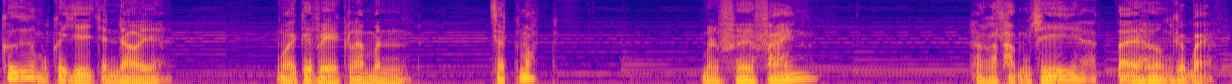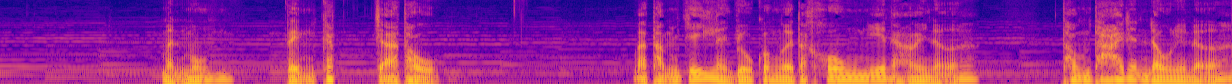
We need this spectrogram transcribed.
cứ một cái gì trên đời ngoài cái việc là mình trách móc, mình phê phán, hoặc là thậm chí tệ hơn các bạn. Mình muốn tìm cách trả thù. Và thậm chí là dù con người ta khôn như thế nào đi nữa, thông thái đến đâu đi nữa,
